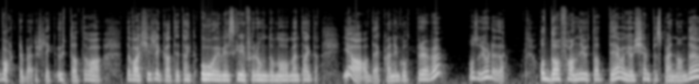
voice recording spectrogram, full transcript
ble det bare slik. Uten at det var, det var ikke slik at jeg tenkte å, jeg vil skrive for ungdom òg, men tenkte ja, det kan jeg godt prøve. Og så gjorde jeg det. Og da fant jeg ut at det var jo kjempespennende.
